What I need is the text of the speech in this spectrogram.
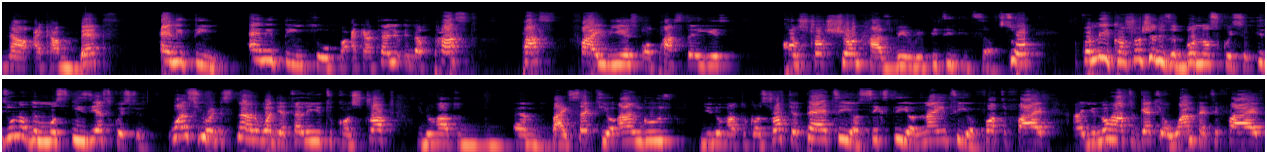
Now I can bet anything, anything so far. I can tell you in the past, past five years or past 10 years, construction has been repeating itself. So for me, construction is a bonus question. It's one of the most easiest questions. Once you understand what they're telling you to construct, you know how to um, bisect your angles, you know how to construct your 30, your 60, your 90, your 45, and you know how to get your 135,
